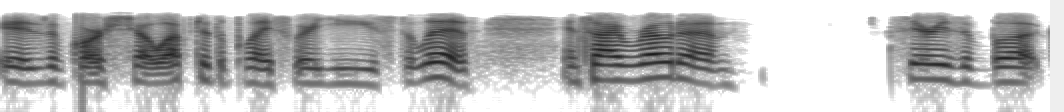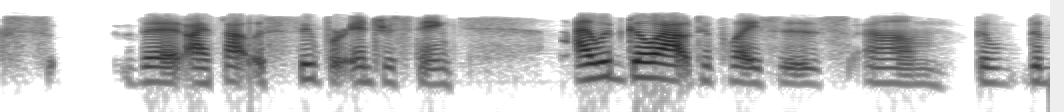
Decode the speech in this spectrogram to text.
is, of course, show up to the place where you used to live. And so I wrote a series of books that I thought was super interesting. I would go out to places. Um, the the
